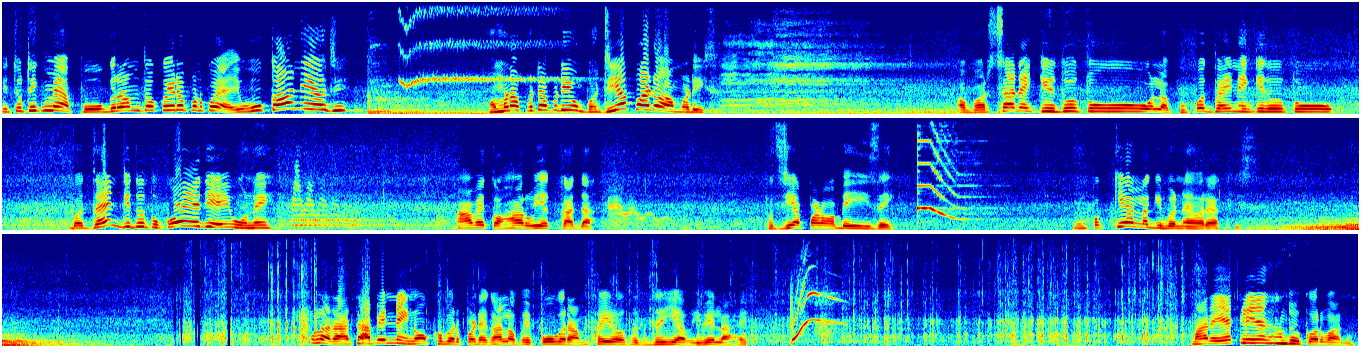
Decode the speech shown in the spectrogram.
એ તો ઠીક, મેં પ્રોગ્રામ તો કર્યો, પણ કોઈ આવ્યું કા નહીં હજી? હમણાં ફટાફટ હું ભજીયા પાડવા મળીશ. આ વર્ષાને કીધું તું, ઓલા ભૂપતભાઈને કીધું તું બધાને કીધું તું, કોઈ હજી આવ્યું નહીં. આવે તો સારું એક કાદા. ભજીયા પાડવા બેસી જાય. હું પણ લગી બનાવવા રાખીશ? ઓલા રાધાબેન નહીં ન ખબર પડે કે હાલો ભાઈ પ્રોગ્રામ કર્યો છે, જઈ આવી વેલા હે. મારે એકલીને જ કરવાનું કરવાનું.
